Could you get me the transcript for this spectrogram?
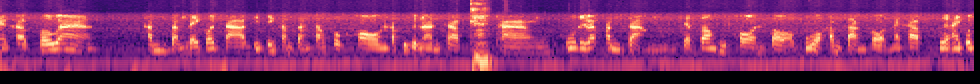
นะครับ เพราะว่าคำสั่งใดก็ตามที่เป็นคำสั่งทางปกครองนะครับคุณสุนันท์ครับค่ะทางผู้ได้รับคำสั่งจะต้องอุทธรณ์ต่อผู้ออกคำสั่งก่อนนะครับ เพื่อให้ทบ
